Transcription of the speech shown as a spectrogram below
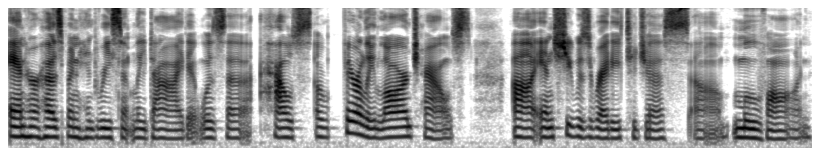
and her husband had recently died. It was a house, a fairly large house, uh, and she was ready to just uh, move on.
